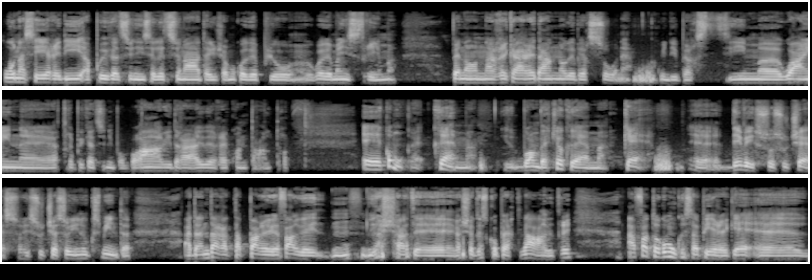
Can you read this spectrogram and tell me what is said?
una serie di applicazioni selezionate, diciamo quelle più quelle mainstream per non arrecare danno alle persone, quindi per Steam, Wine, altre applicazioni popolari, driver e quant'altro. E comunque Clem, il buon vecchio Clem, che eh, deve il suo successo, il successo di Linux Mint, ad andare a tappare le falle mm, lasciate, lasciate scoperte da altri, ha fatto comunque sapere che eh,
